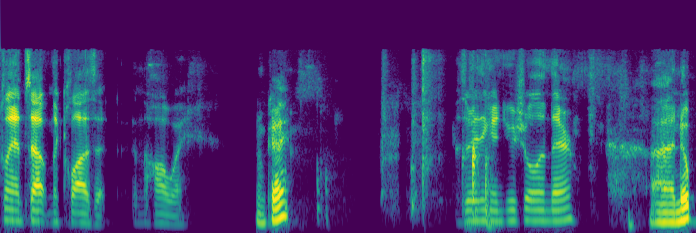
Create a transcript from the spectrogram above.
glance out in the closet in the hallway. okay Is there anything unusual in there? uh, nope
